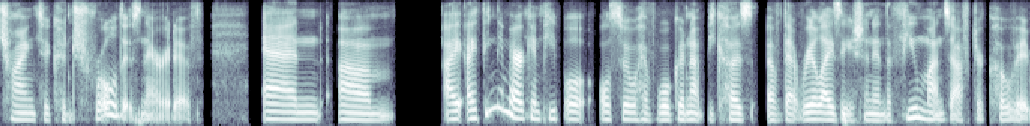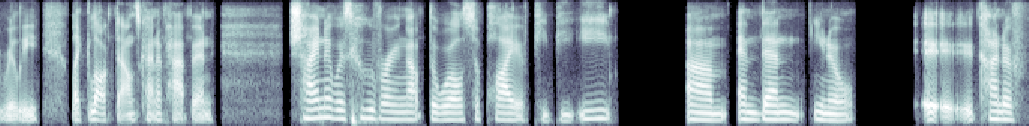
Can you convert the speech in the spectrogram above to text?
trying to control this narrative. And um, I, I, think the American people also have woken up because of that realization in the few months after COVID really, like lockdowns kind of happened. China was hoovering up the world supply of PPE. Um, and then, you know, it, it kind of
